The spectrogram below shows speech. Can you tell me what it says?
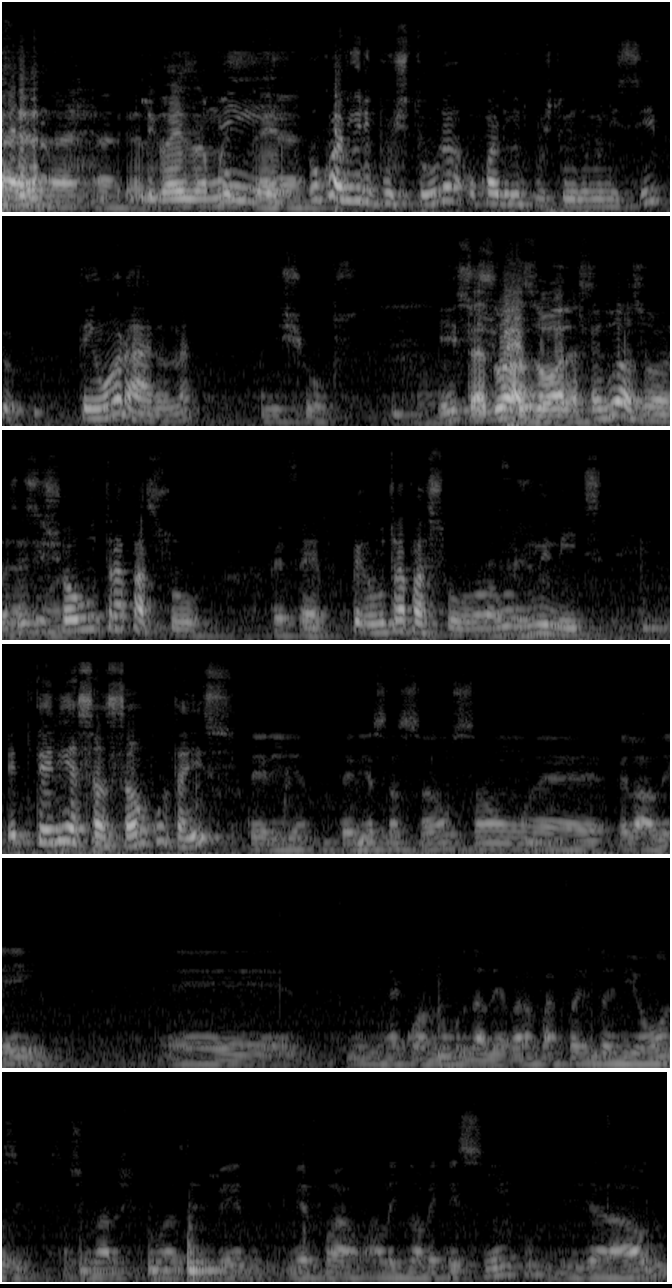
é, é, é. Eu lhe conheço há muito E tempo. o código de postura, o código de postura do município tem um horário, né? De shows. Esse É duas horas. É duas horas. Esse show ultrapassou. É, Perfeito. pe- ultrapassou os Perfeito. limites. Ele teria sanção quanto a isso? Teria, teria sanção, são, é, pela lei, é, não recordo o número da lei agora, mas foi de 2011, sancionadas por Azevedo. Primeiro foi a, a lei de 95, de Geraldo,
